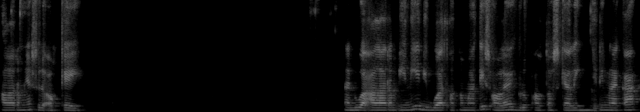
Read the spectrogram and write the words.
alarmnya sudah oke. Okay. Nah, dua alarm ini dibuat otomatis oleh grup auto scaling. Jadi mereka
